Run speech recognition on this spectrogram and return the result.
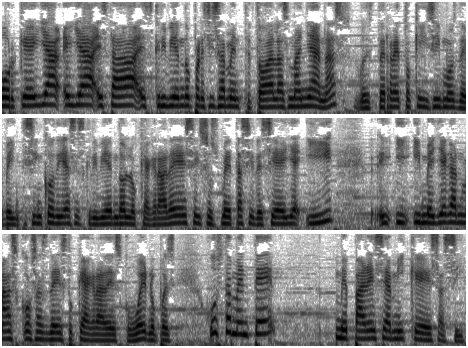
porque ella, ella está escribiendo precisamente todas las mañanas, este reto que hicimos de 25 días escribiendo lo que agradece y sus metas, y decía ella, y, y, me llegan más cosas de esto que agradezco. Bueno, pues justamente me parece a mí que es así.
